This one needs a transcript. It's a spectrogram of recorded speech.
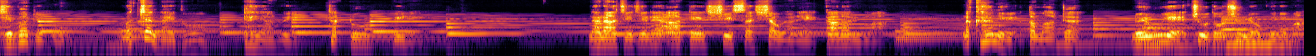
ရင်ဘတ်တွေကိုမကြက်နိုင်သောဒဏ်ရာတွေထပ်တိုးပေးတယ်။ နာနာချင်းချင်းနဲ့အာတင်ရှေ့ဆက်လျှောက်ရတဲ့ကာလတွေမှာနှကန်းတွေအတမာတက်ຫນွေဦးရဲ့အချို့သောရှုမြော်ခွင်းတွေမှာ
